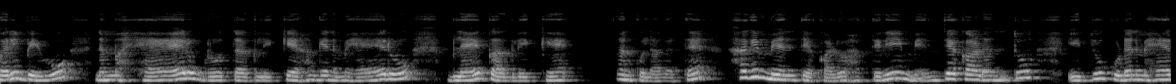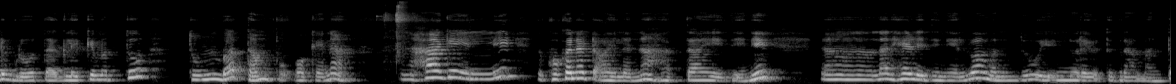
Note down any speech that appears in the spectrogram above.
ಕರಿಬೇವು ನಮ್ಮ ಹೇರು ಗ್ರೋತ್ ಆಗಲಿಕ್ಕೆ, ಹಾಗೆ ನಮ್ಮ ಹೇರು ಬ್ಲ್ಯಾಕ್ ಆಗಲಿಕ್ಕೆ ಅನುಕೂಲ ಆಗುತ್ತೆ. ಹಾಗೆ ಮೆಂತ್ಯ ಕಾಳು ಹಾಕ್ತೀನಿ. ಮೆಂತ್ಯ ಕಾಳಂತೂ ಇದು ಕೂಡ ನಮ್ಮ ಹೇರ್ ಗ್ರೋತ್ ಆಗಲಿಕ್ಕೆ ಮತ್ತು ತುಂಬ ತಂಪು ಓಕೆನಾ ಹಾಗೆ ಇಲ್ಲಿ ಕೊಕೊನಟ್ ಆಯಿಲನ್ನು ಹಾಕ್ತಾ ಇದ್ದೀನಿ. ನಾನು ಹೇಳಿದ್ದೀನಿ ಅಲ್ವಾ, ಒಂದು ಇನ್ನೂರೈವತ್ತು ಗ್ರಾಮ್ ಅಂತ.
